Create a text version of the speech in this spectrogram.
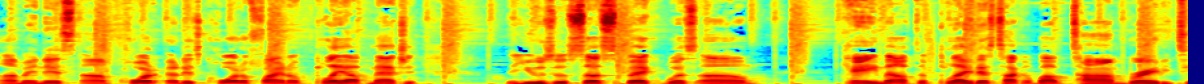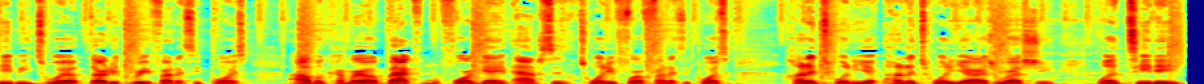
um, in this um, quarter in this quarterfinal playoff match. The usual suspect was um, came out to play. Let's talk about Tom Brady, TB12, 33 fantasy points. Alvin Kamara back from a four-game absence, 24 fantasy points, 120 120 yards rushing, one TD.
